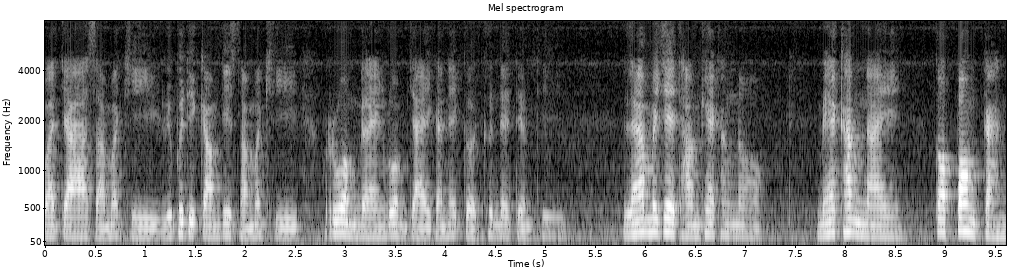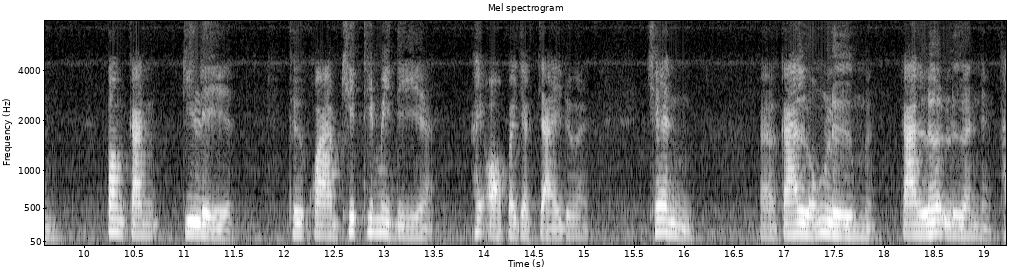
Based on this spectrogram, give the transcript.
วาจาสามัคคี หรือพฤติกรรมที่สามัคคีร่วมแรงร่วมใจกันให้เกิดขึ้นได้เต็มที่ แล้วไม่ใช่ทำแค่ข้างนอก แม้ข้างในก็ป้องกัน ป้องกันกิเลส คือความคิดที่ไม่ดีให้ออกไปจากใจด้วย เช่นการหลงลืม การเลอะเลือนเนี่ยข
